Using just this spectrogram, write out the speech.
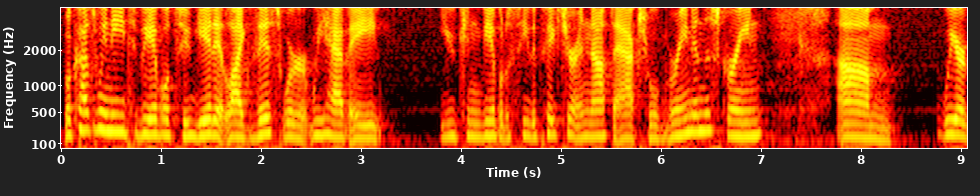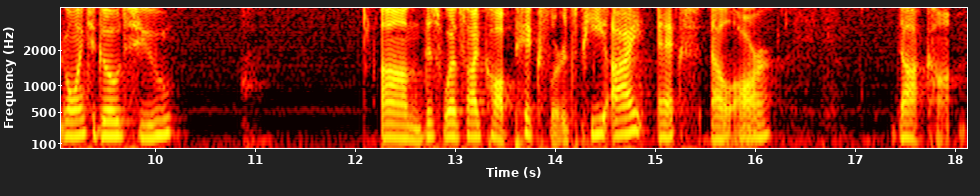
because we need to be able to get it like this, where we have a, you can be able to see the picture and not the actual green in the screen. Um, we are going to go to um, this website called Pixlr. It's P I X L R dot com.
